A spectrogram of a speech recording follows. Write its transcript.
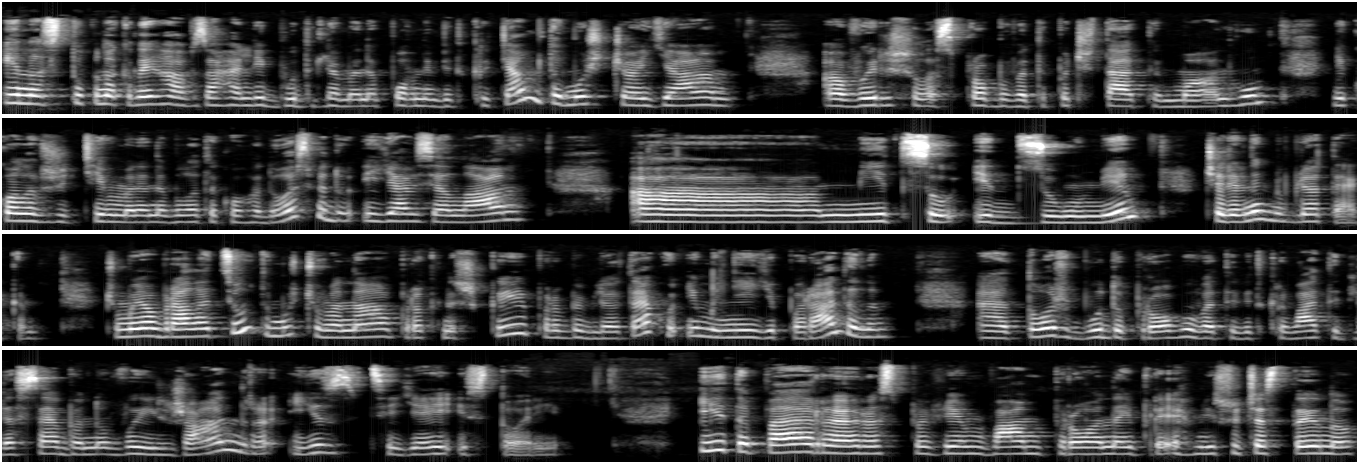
І наступна книга взагалі буде для мене повним відкриттям, тому що я вирішила спробувати почитати мангу. Ніколи в житті в мене не було такого досвіду, і я взяла а, Міцу Ідзумі, чарівник бібліотеки. Чому я обрала цю? Тому що вона про книжки, про бібліотеку, і мені її порадили. Е, Тож буду пробувати відкривати для себе новий жанр із цієї історії. І тепер розповім вам про найприємнішу частину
